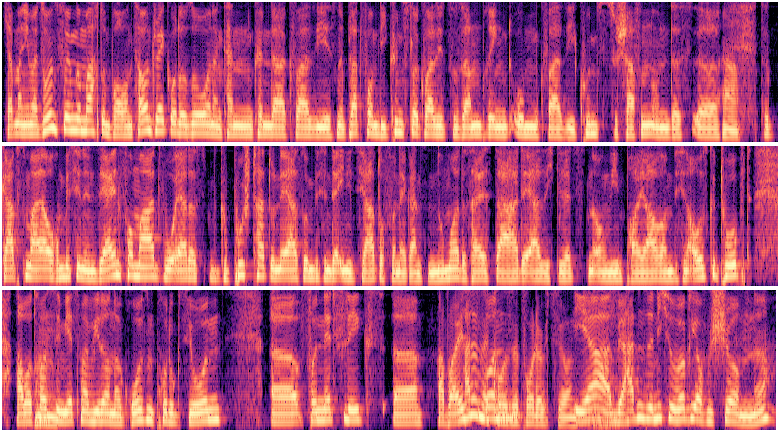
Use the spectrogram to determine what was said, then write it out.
ich habe einen Animationsfilm gemacht und brauche einen Soundtrack oder so und dann kann, können da quasi, ist eine Plattform, die Künstler quasi zusammenbringt, um quasi Kunst zu schaffen und das, äh, Ah. das gab's mal auch ein bisschen in Serienformat, wo er das gepusht hat und er ist so ein bisschen der Initiator von der ganzen Nummer. Das heißt, da hatte er sich die letzten irgendwie ein paar Jahre ein bisschen ausgetobt, aber trotzdem jetzt mal wieder in einer großen Produktion äh, von Netflix. Äh, Aber ist es eine wir- große Produktion? Ja, wir hatten sie nicht so wirklich auf dem Schirm, ne?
